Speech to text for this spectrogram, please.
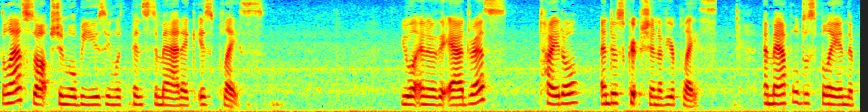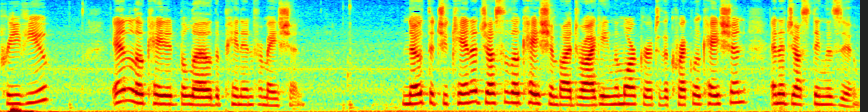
The last option we'll be using with Pinstamatic is Place. You will enter the address, title, and description of your place. A map will display in the preview and located below the pin information. Note that you can adjust the location by dragging the marker to the correct location and adjusting the zoom.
